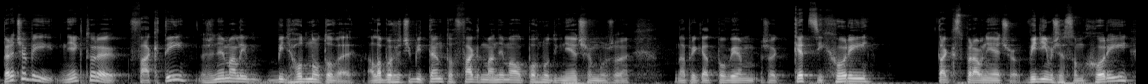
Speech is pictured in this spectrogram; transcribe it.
prečo by niektoré fakty, že nemali byť hodnotové? Alebo že či by tento fakt ma nemal pohnúť k niečomu, že napríklad poviem, že keď si chorý, tak sprav niečo. Vidím, že som chorý,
